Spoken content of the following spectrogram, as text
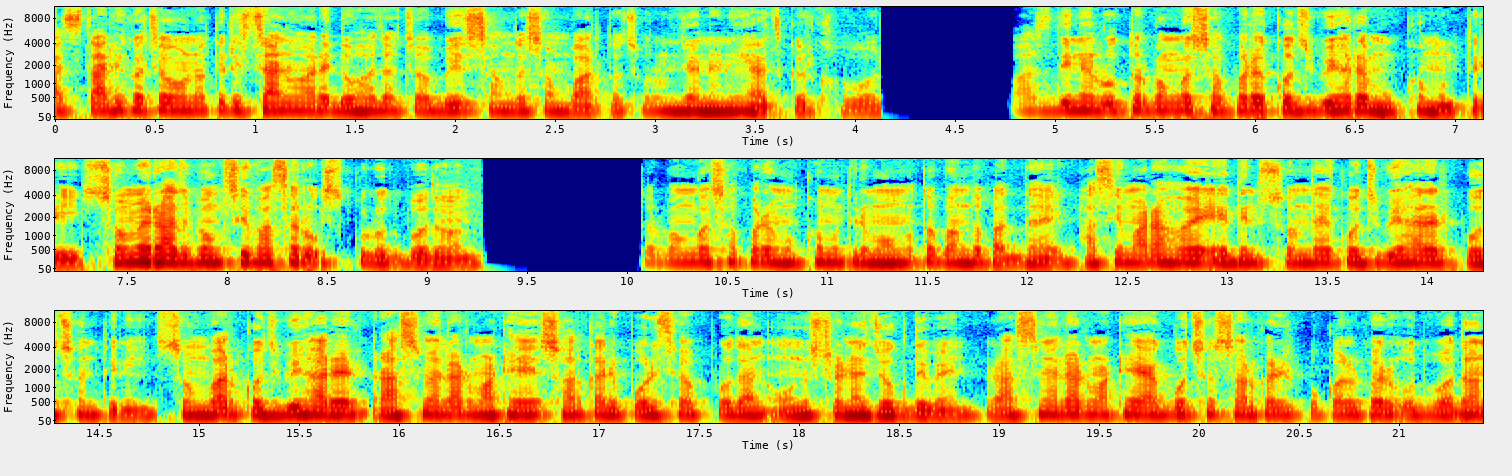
আজ তারিখ হচ্ছে উনত্রিশ জানুয়ারি দু হাজার চব্বিশ, সঙ্গে সোমবার তো চলুন জেনে নিই আজকের খবর। পাঁচ দিনের উত্তরবঙ্গ সফরে কোচবিহারের মুখ্যমন্ত্রী, সোমে রাজবংশী ভাষার স্কুল উদ্বোধন। উত্তরবঙ্গ সফরে মুখ্যমন্ত্রী মমতা বন্দ্যোপাধ্যায় হাসি মারা হয়ে এদিন সন্ধ্যায় কোচবিহারের পৌঁছন তিনি। সোমবার কোচবিহারের রাসমেলার মাঠে সরকারি পরিষেবা প্রদান অনুষ্ঠানে যোগ দেবেন। রাসমেলার মাঠে একগুচ্ছ সরকারি প্রকল্পের উদ্বোধন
